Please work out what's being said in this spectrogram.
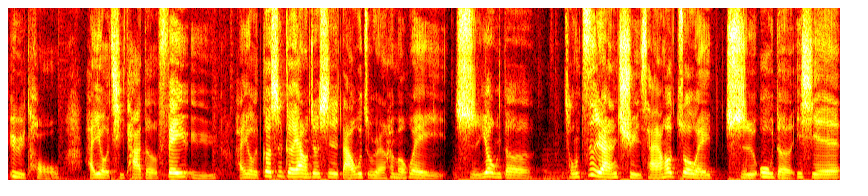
芋头，还有其他的飞鱼，还有各式各样，就是达悟族人他们会使用的。从自然取材，然后作为食物的一些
